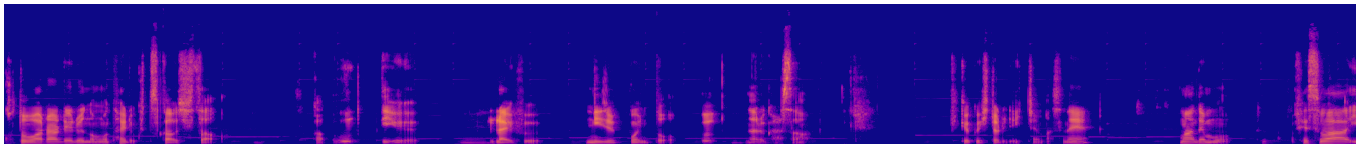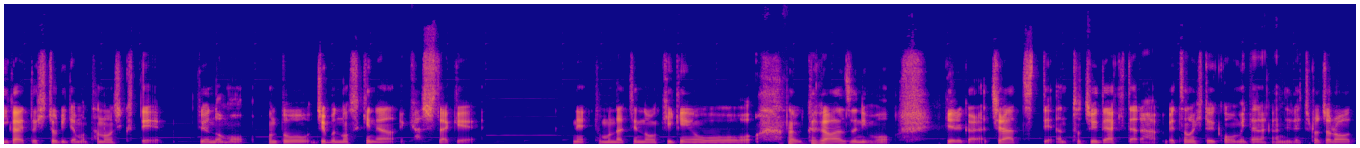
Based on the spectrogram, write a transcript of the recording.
断られるのも体力使うしさ。うん。っていううん。ライフ20ポイントうん。なるからさ。結局一人で行っちゃいますね。まあでもフェスは意外と一人でも楽しくてっていうのも本当自分の好きな歌詞だけね友達の機嫌を 伺わずにも行けるからチラッつって途中で飽きたら別の人行こうみたいな感じでちょろちょろっ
